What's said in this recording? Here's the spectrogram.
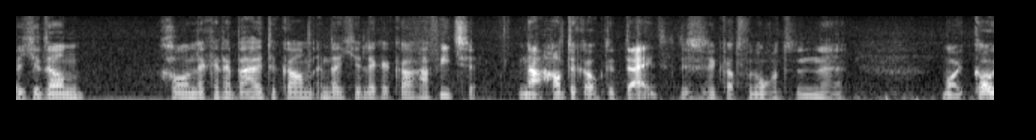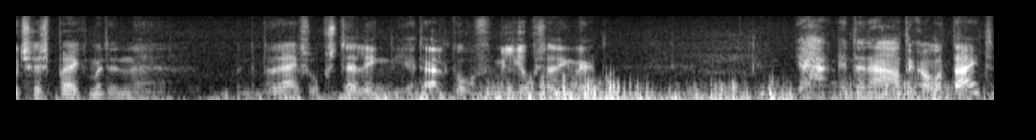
dat je dan gewoon lekker naar buiten kan en dat je lekker kan gaan fietsen. Nou, had ik ook de tijd. Dus ik had vanochtend een uh, mooi coachgesprek met een, uh, met een bedrijfsopstelling, die uiteindelijk toch een familieopstelling werd. Ja, en daarna had ik alle tijd.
